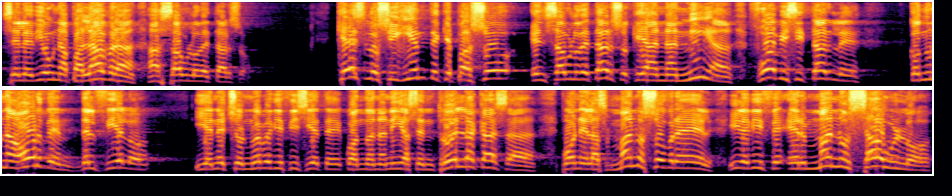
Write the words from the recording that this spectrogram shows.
Se le dio una palabra a Saulo de Tarso. ¿Qué es lo siguiente que pasó en Saulo de Tarso? Que Ananías fue a visitarle con una orden del cielo y en Hechos 9:17, cuando Ananías entró en la casa, pone las manos sobre él y le dice, hermano Saulo,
